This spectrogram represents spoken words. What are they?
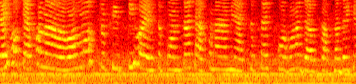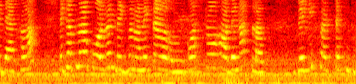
যাই হোক এখন অলমোস্ট ফিফটি পঞ্চাশ, এখন আর আমি এক্সারসাইজ করব না জাস্ট আপনাদেরকে দেখালাম। এটা আপনারা কষ্ট হবে না কিন্তু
